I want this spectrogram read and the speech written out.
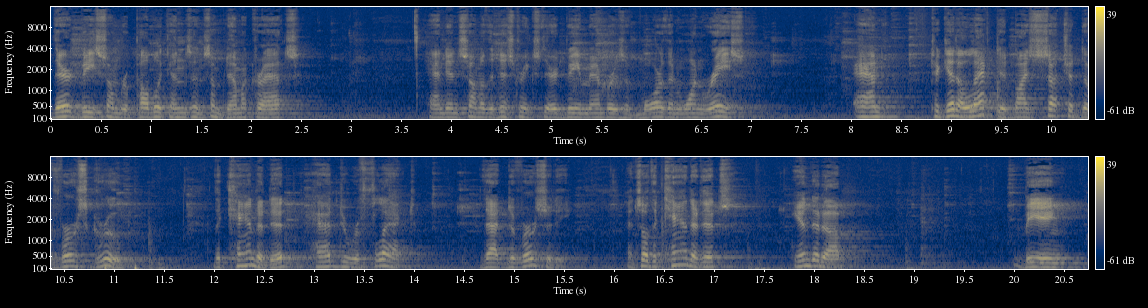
There'd be some Republicans and some Democrats. And in some of the districts, there'd be members of more than one race. And to get elected by such a diverse group, the candidate had to reflect that diversity. And so the candidates ended up being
